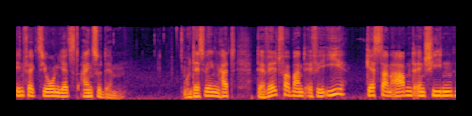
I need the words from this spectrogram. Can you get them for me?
Infektion jetzt einzudämmen. Und deswegen hat der Weltverband FEI gestern Abend entschieden,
